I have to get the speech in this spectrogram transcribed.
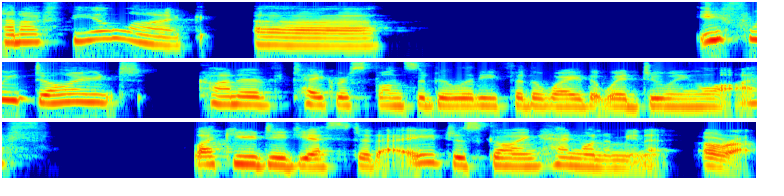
And I feel like uh, if we don't kind of take responsibility for the way that we're doing life, like you did yesterday, just going, hang on a minute, all right,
